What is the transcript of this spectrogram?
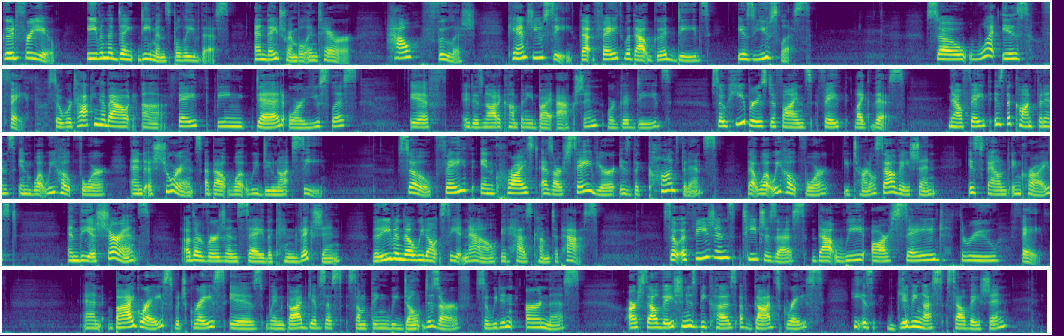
Good for you. Even the de- demons believe this, and they tremble in terror. How foolish! Can't you see that faith without good deeds is useless? So, what is faith? So, we're talking about uh, faith being dead or useless if it is not accompanied by action or good deeds. So, Hebrews defines faith like this now, faith is the confidence in what we hope for and assurance about what we do not see. So, faith in Christ as our Savior is the confidence that what we hope for, eternal salvation, is found in Christ, and the assurance, other versions say the conviction, that even though we don't see it now, it has come to pass. So, Ephesians teaches us that we are saved through faith. And by grace, which grace is when God gives us something we don't deserve, so we didn't earn this, our salvation is because of God's grace. He is giving us salvation,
